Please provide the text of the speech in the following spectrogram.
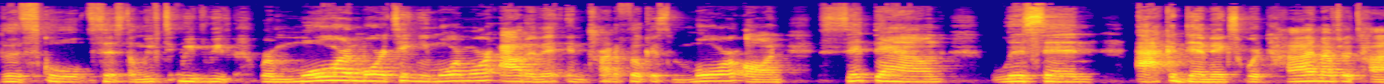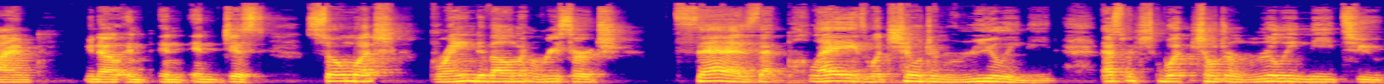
the school system. We've we've, we've we're more and more taking more and more out of it and trying to focus more on sit down listen academics. Where time after time you know and and, and just so much brain development research says that play is what children really need. That's what what children really need to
